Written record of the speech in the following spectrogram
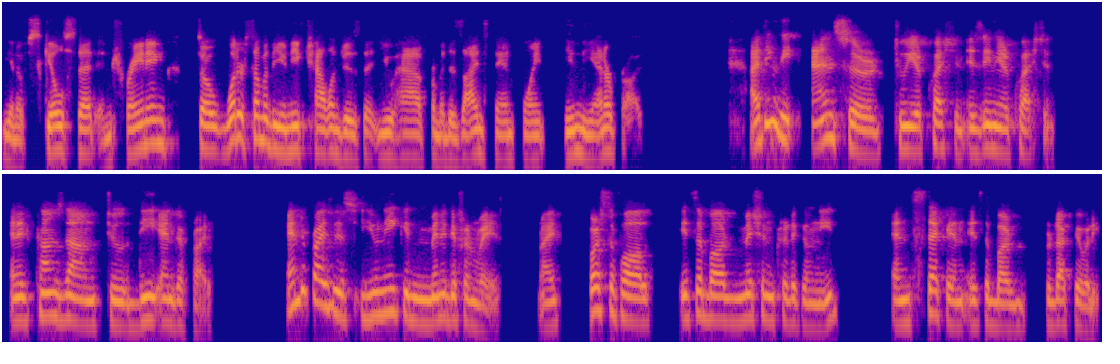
you know skill set and training. So, what are some of the unique challenges that you have from a design standpoint in the enterprise? I think the answer to your question is in your question, and it comes down to the enterprise. Enterprise is unique in many different ways, right? First of all, it's about mission critical needs. And second, it's about productivity.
